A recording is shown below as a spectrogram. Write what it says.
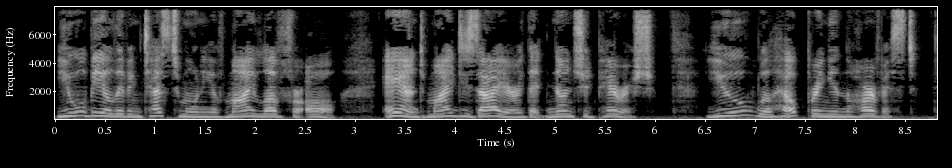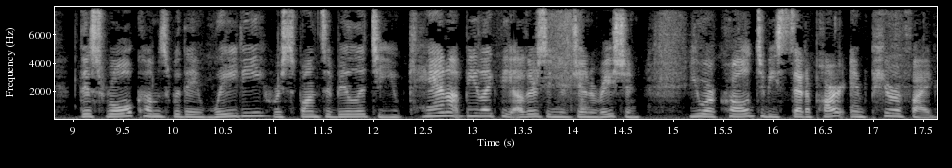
You will be a living testimony of my love for all and my desire that none should perish. You will help bring in the harvest. This role comes with a weighty responsibility. You cannot be like the others in your generation. You are called to be set apart and purified.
